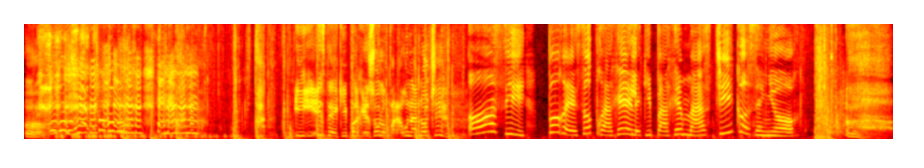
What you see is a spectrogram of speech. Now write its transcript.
Oh. ¿Y este equipaje es solo para una noche? Oh, sí. Por eso traje el equipaje más chico, señor.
